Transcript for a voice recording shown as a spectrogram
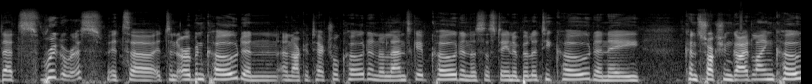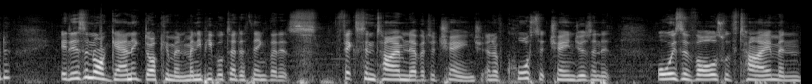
that's rigorous. It's a it's an urban code and an architectural code and a landscape code and a sustainability code and a construction guideline code. It is an organic document. Many people tend to think that it's fixed in time, never to change, and of course it changes and it always evolves with time. And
